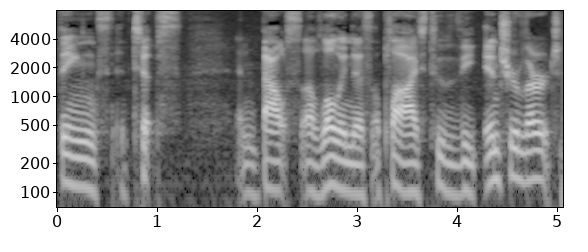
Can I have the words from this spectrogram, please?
things and tips and bouts of loneliness applies to the introvert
